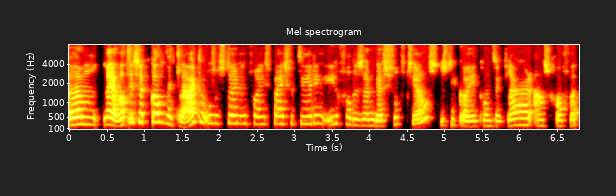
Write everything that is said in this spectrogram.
Um, nou ja, wat is er kant-en-klaar ter ondersteuning van je spijsvertering? In ieder geval de Zengas soft. Dus die kan je kant-en-klaar aanschaffen.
